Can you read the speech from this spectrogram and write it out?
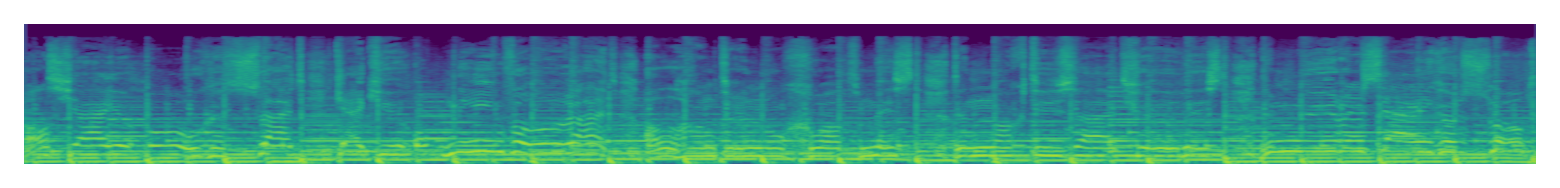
Als jij je ogen sluit, kijk je opnieuw vooruit. Al hangt er nog wat mist, de nacht is uitgewist. De muren zijn gesloopt,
